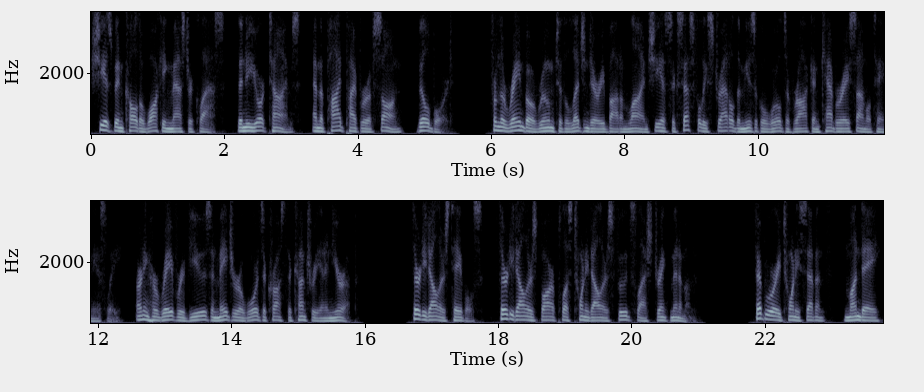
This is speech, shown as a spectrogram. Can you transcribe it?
She has been called a walking master class, the New York Times, and the Pied Piper of Song, Billboard. From the Rainbow Room to the legendary Bottom Line, she has successfully straddled the musical worlds of rock and cabaret simultaneously, earning her rave reviews and major awards across the country and in Europe. $30 tables, $30 bar plus $20 food slash drink minimum. February 27th, Monday,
